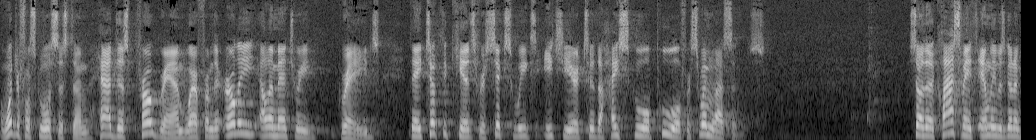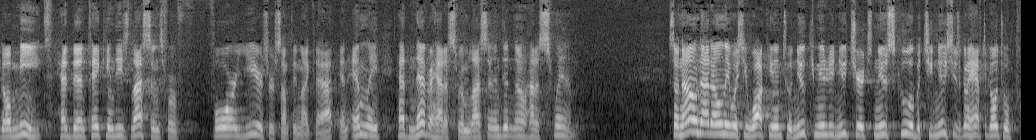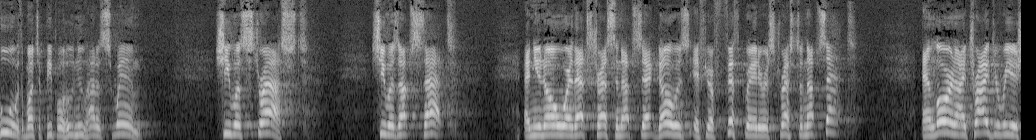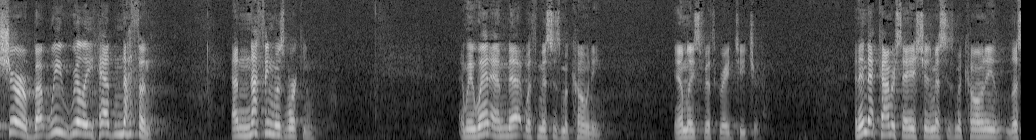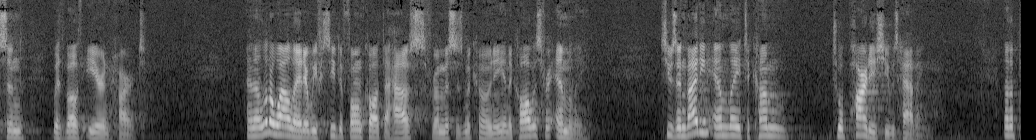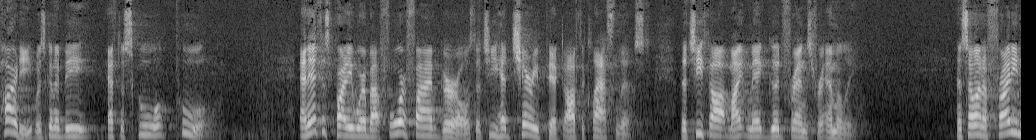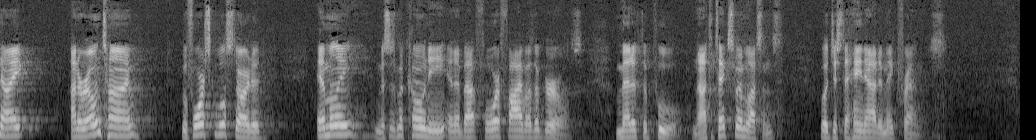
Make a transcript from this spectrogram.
wonderful school system had this program where, from the early elementary grades, they took the kids for six weeks each year to the high school pool for swim lessons. So the classmates Emily was going to go meet had been taking these lessons for four years or something like that, and Emily had never had a swim lesson and didn't know how to swim. So now, not only was she walking into a new community, new church, new school, but she knew she was going to have to go to a pool with a bunch of people who knew how to swim. She was stressed. She was upset. And you know where that stress and upset goes if your fifth grader is stressed and upset. And Laura and I tried to reassure, but we really had nothing. And nothing was working. And we went and met with Mrs. McConey. Emily's fifth grade teacher. And in that conversation, Mrs. McConey listened with both ear and heart. And a little while later, we received a phone call at the house from Mrs. McConey, and the call was for Emily. She was inviting Emily to come to a party she was having. Now, the party was going to be at the school pool. And at this party were about four or five girls that she had cherry picked off the class list that she thought might make good friends for Emily. And so on a Friday night, on her own time, before school started, Emily, Mrs. McConey, and about four or five other girls met at the pool, not to take swim lessons, but just to hang out and make friends.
